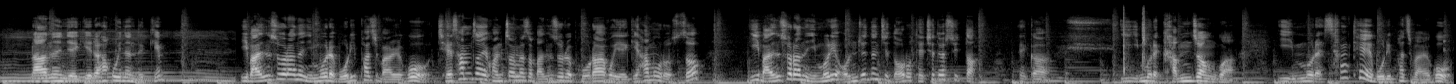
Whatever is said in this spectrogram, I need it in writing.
음. 라는 얘기를 하고 있는 느낌? 음. 이 만수라는 인물에 몰입하지 말고 제3자의 관점에서 만수를 보라고 얘기함으로써 이 만수라는 인물이 언제든지 너로 대체될 수 있다. 그러니까 이 인물의 감정과 이 인물의 상태에 몰입하지 말고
